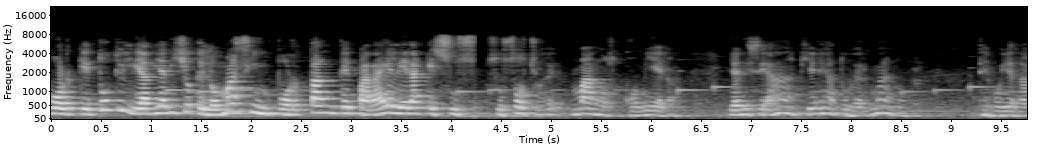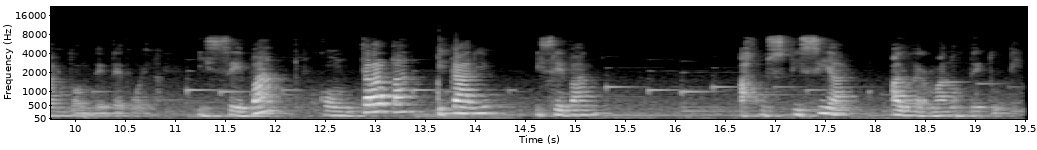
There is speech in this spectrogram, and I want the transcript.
porque Tuti le había dicho que lo más importante para él era que sus, sus ocho hermanos comieran. Y ella dice, ah, ¿quieres a tus hermanos? Te voy a dar donde te duela. Y se va, contrata sicario y se van a justiciar a los hermanos de Tuti.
